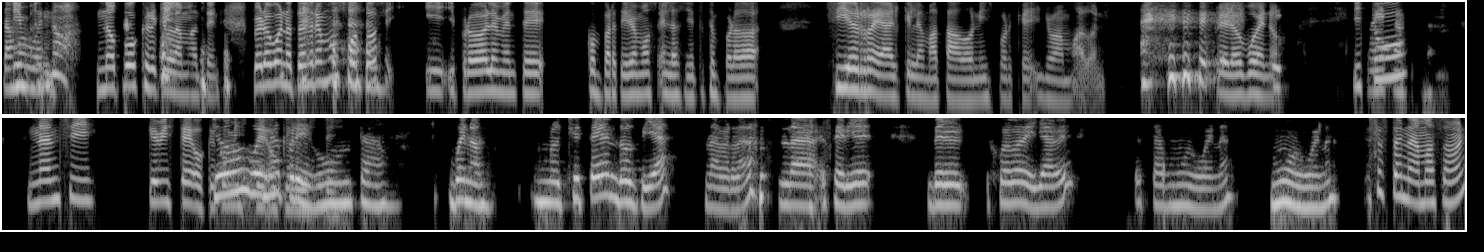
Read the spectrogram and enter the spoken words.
No, no puedo creer que la maten. Pero bueno, tendremos fotos y, probablemente compartiremos en la siguiente temporada si es real que le mata a Adonis, porque yo amo a Adonis. Pero bueno. ¿Y tú, Nancy, qué viste o qué comiste buena pregunta. Bueno, me chute en dos días, la verdad. La serie del juego de llaves está muy buena, muy buena. ¿Esa está en Amazon?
